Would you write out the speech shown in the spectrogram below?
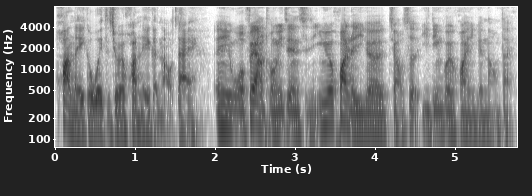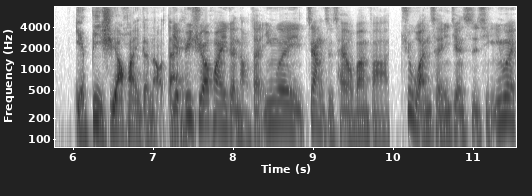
换了一个位置就会换了一个脑袋。哎，我非常同意这件事情，因为换了一个角色一定会换一个脑袋。也必须要换一个脑袋，也必须要换一个脑袋，因为这样子才有办法去完成一件事情。因为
